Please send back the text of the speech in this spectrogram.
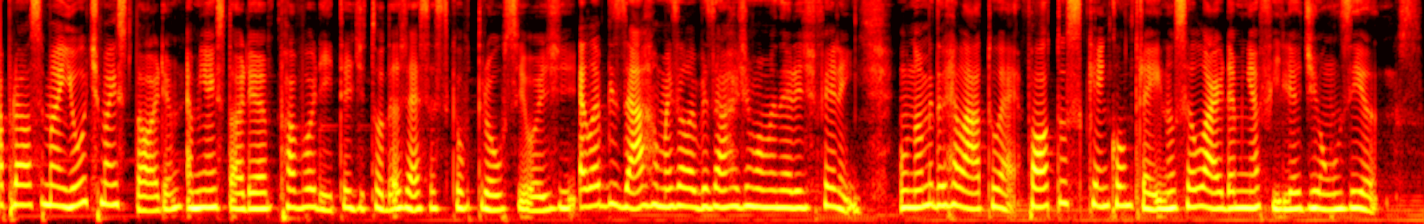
A próxima e última história, a minha história favorita de todas essas que eu trouxe hoje. Ela é bizarra, mas ela é bizarra de uma maneira diferente. O nome do relato é Fotos que encontrei no celular da minha filha de 11 anos.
